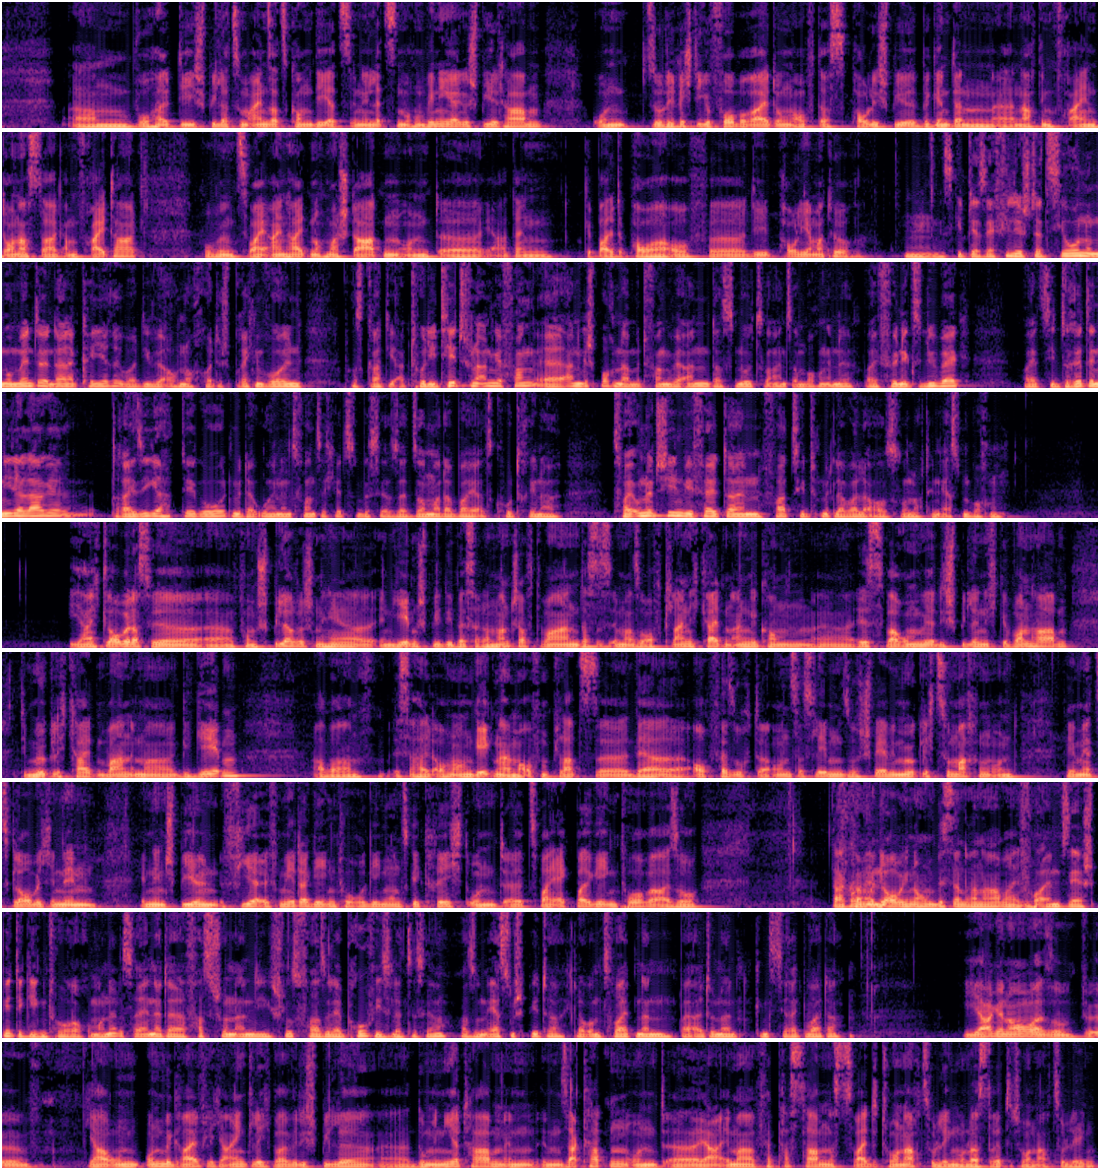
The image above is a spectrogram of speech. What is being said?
ähm, wo halt die Spieler zum Einsatz kommen, die jetzt in den letzten Wochen weniger gespielt haben. Und so die richtige Vorbereitung auf das Pauli-Spiel beginnt dann äh, nach dem freien Donnerstag am Freitag wo wir mit zwei Einheiten nochmal starten und äh, ja, dann geballte Power auf äh, die Pauli Amateure. Hm, es gibt ja sehr viele Stationen und Momente in deiner Karriere, über die wir auch noch heute sprechen wollen. Du hast gerade die Aktualität schon angefangen, äh, angesprochen, damit fangen wir an. Das 0 zu 1 am Wochenende bei Phoenix Lübeck war jetzt die dritte Niederlage. Drei Siege habt ihr geholt mit der U21 jetzt. Du bist ja seit Sommer dabei als Co-Trainer. Zwei Unentschieden. Wie fällt dein Fazit mittlerweile aus, so nach den ersten Wochen? Ja, ich glaube, dass wir äh, vom Spielerischen her in jedem Spiel die bessere Mannschaft waren, dass es immer so auf Kleinigkeiten angekommen äh, ist, warum wir die Spiele nicht gewonnen haben. Die Möglichkeiten waren immer gegeben, aber ist halt auch noch ein Gegner immer auf dem Platz, äh, der auch versucht, uns das Leben so schwer wie möglich zu machen. Und wir haben jetzt, glaube ich, in den in den Spielen vier Elfmeter-Gegentore gegen uns gekriegt und äh, zwei Eckball-Gegentore. Also da vor können wir, glaube ich, noch ein bisschen dran arbeiten. Vor allem sehr späte Gegentore auch immer, ne? Das erinnert ja fast schon an die Schlussphase der Profis letztes Jahr. Also im ersten Spieltag, ich glaube am zweiten dann bei Altona ging es direkt weiter. Ja, genau, also äh, ja, un unbegreiflich eigentlich, weil wir die Spiele äh, dominiert haben, im, im Sack hatten und äh, ja immer verpasst haben, das zweite Tor nachzulegen oder das dritte Tor nachzulegen.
